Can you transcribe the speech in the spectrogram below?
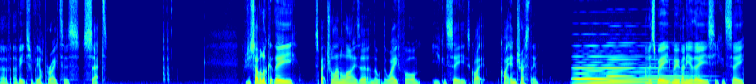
of, of each of the operators set. If we just have a look at the spectral analyzer and the, the waveform, you can see it's quite quite interesting. And as we move any of these, you can see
